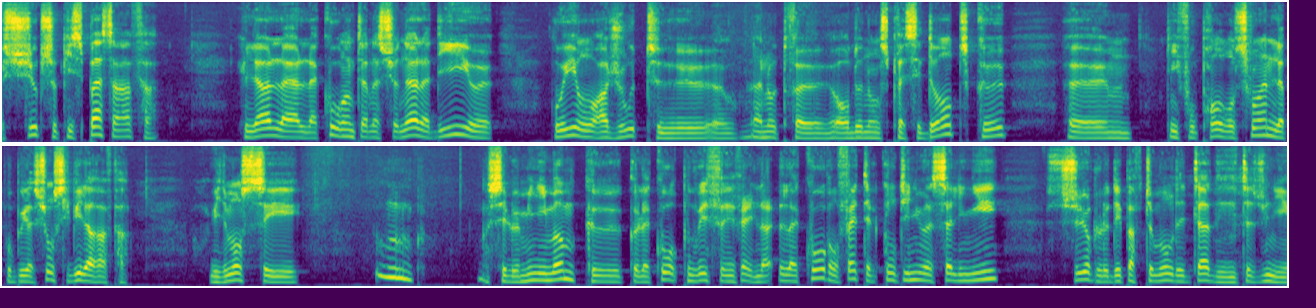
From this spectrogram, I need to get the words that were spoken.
sur ce qui se passe à Rafah. Et là, la, Cour internationale a dit oui, on rajoute euh, à notre ordonnance précédente que euh, il faut prendre soin de la population civile à Rafah. Évidemment, c'est c'est le minimum que, la Cour pouvait faire. La, Cour, en fait, elle continue à s'aligner sur le département d'État des États-Unis.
